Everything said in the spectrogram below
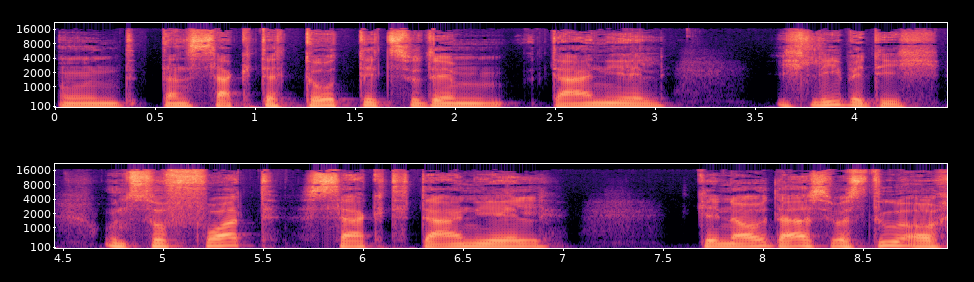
Und dann sagt der Tote zu dem Daniel, ich liebe dich. Und sofort sagt Daniel, genau das, was du auch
